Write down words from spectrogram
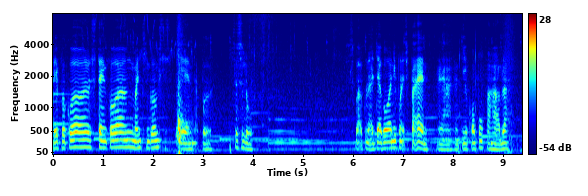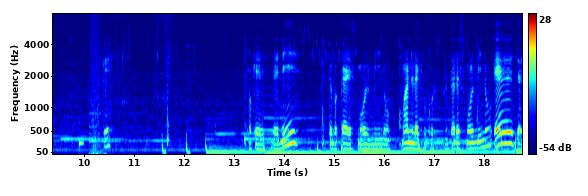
level kau stand kau orang mancing kau mesti sekian tak apa. Seslow sebab aku nak ajar korang ni pun nak cepat kan ya, nanti korang pun faham lah ok ok yang ni kita pakai small mino. Mana lagi aku antara small mino? Eh jap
